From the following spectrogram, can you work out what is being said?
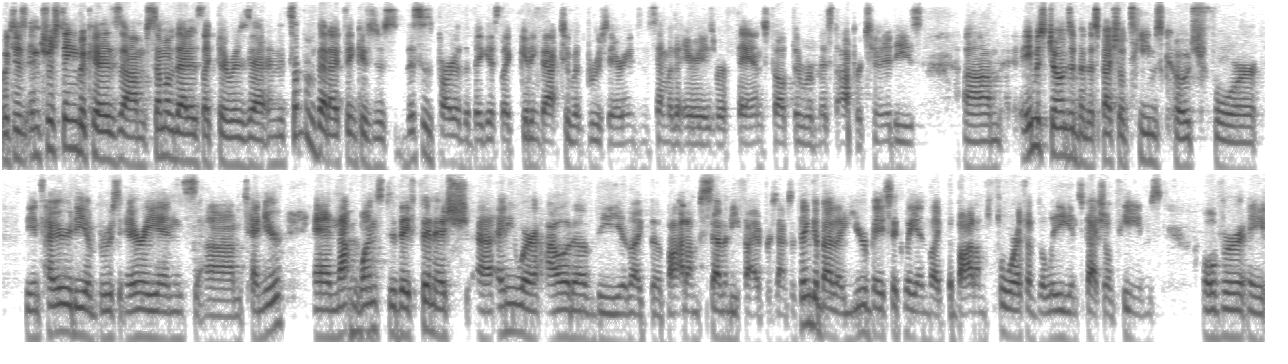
Which is interesting because um, some of that is like there was, uh, and some of that I think is just this is part of the biggest, like getting back to with Bruce Arians and some of the areas where fans felt there were missed opportunities. Um, Amos Jones had been the special teams coach for the entirety of Bruce Arians' um, tenure, and not mm-hmm. once did they finish uh, anywhere out of the like the bottom seventy five percent. So think about it: you're basically in like the bottom fourth of the league in special teams over a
